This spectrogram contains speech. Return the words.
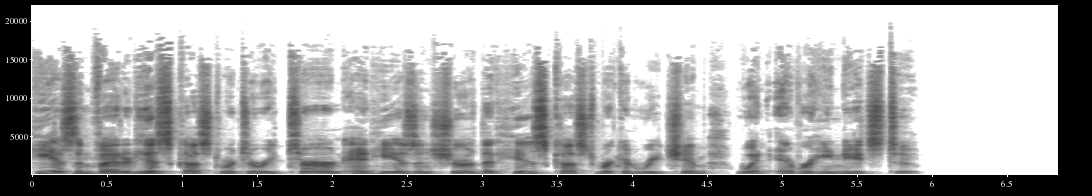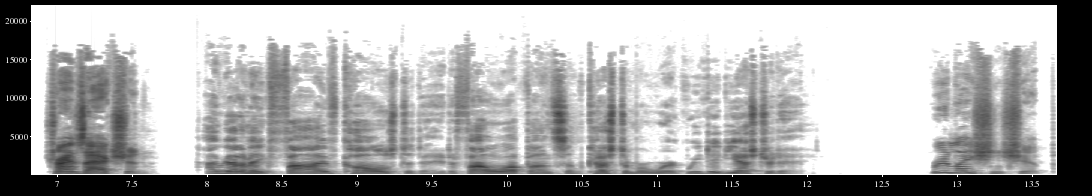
He has invited his customer to return, and he has ensured that his customer can reach him whenever he needs to. Transaction. I've got to make five calls today to follow up on some customer work we did yesterday. Relationship.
